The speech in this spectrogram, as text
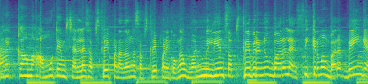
மறக்காம அம்மு டைம்ஸ் சேனலை சப்ஸ்கிரைப் பண்ணாதவங்க சப்ஸ்கிரைப் பண்ணிக்கோங்க. ஒன் மில்லியன் சப்ஸ்கிரைபர் இன்னும் வரல. சீக்கிரமா வர வைங்க.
